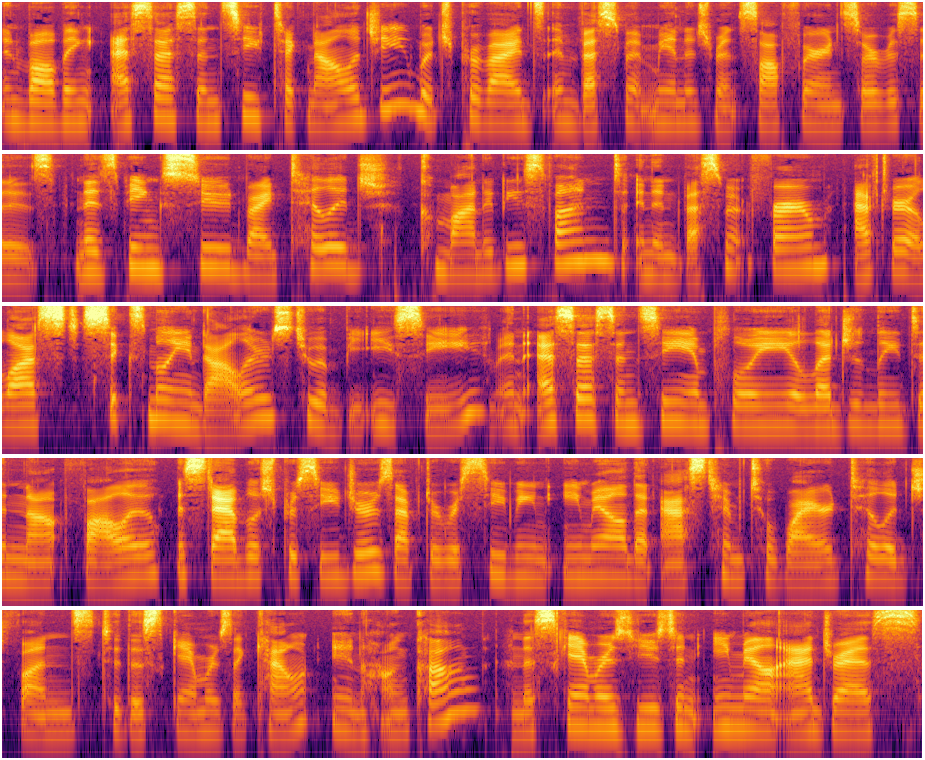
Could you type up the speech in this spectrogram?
involving SS&C Technology, which provides investment management software and services, and it's being sued by Tillage Commodities Fund, an investment firm, after it lost $6 million to a BEC. An SS&C employee allegedly did not follow established procedures after receiving an email that asked him to wire tillage funds to the scammer's account in Hong Kong. And the scammers used an email address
